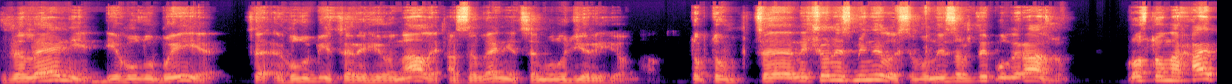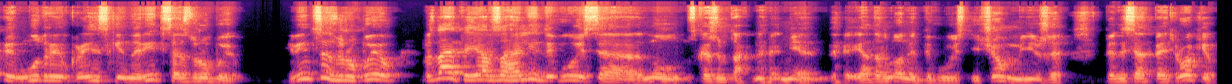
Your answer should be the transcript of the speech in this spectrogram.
Зелені і голубиї, це голубі це регіонали, а зелені це молоді регіонали. Тобто це нічого не змінилося, вони завжди були разом. Просто на хайпі мудрий український народ це зробив. І він це зробив. Ви знаєте, я взагалі дивуюся. Ну, скажімо так, ні, я давно не дивуюсь нічому. Мені вже 55 років,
